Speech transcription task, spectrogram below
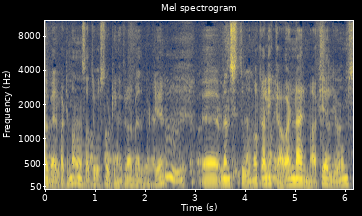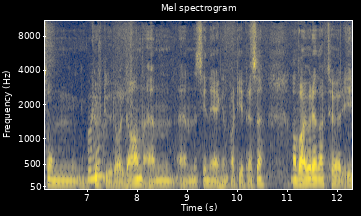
arbeiderpartimann, han satt jo på Stortinget for Arbeiderpartiet. Mm. Men sto nok allikevel nærmere Fjelljom som kulturorgan enn en sin egen partipresse. Han var jo redaktør i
